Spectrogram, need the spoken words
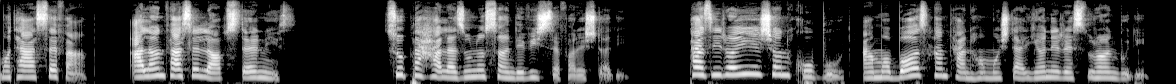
متاسفم الان فصل لابستر نیست. سوپ حلزون و ساندویچ سفارش دادیم. پذیراییشان خوب بود اما باز هم تنها مشتریان رستوران بودیم.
